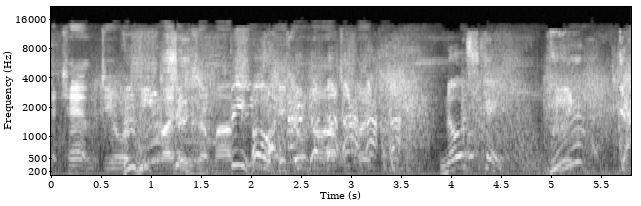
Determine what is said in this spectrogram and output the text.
I can't deal with fighting Zamasu. Behold. I don't know how to fight. No escape. Hmm? Yeah,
